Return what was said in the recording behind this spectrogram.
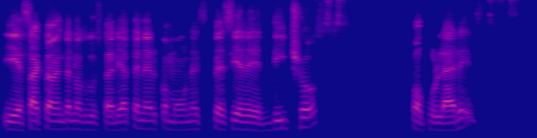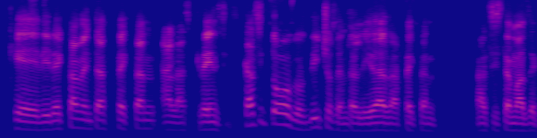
Y exactamente nos gustaría tener como una especie de dichos populares que directamente afectan a las creencias. Casi todos los dichos en realidad afectan al sistema de,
